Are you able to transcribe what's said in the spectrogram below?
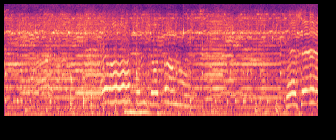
Cocô!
